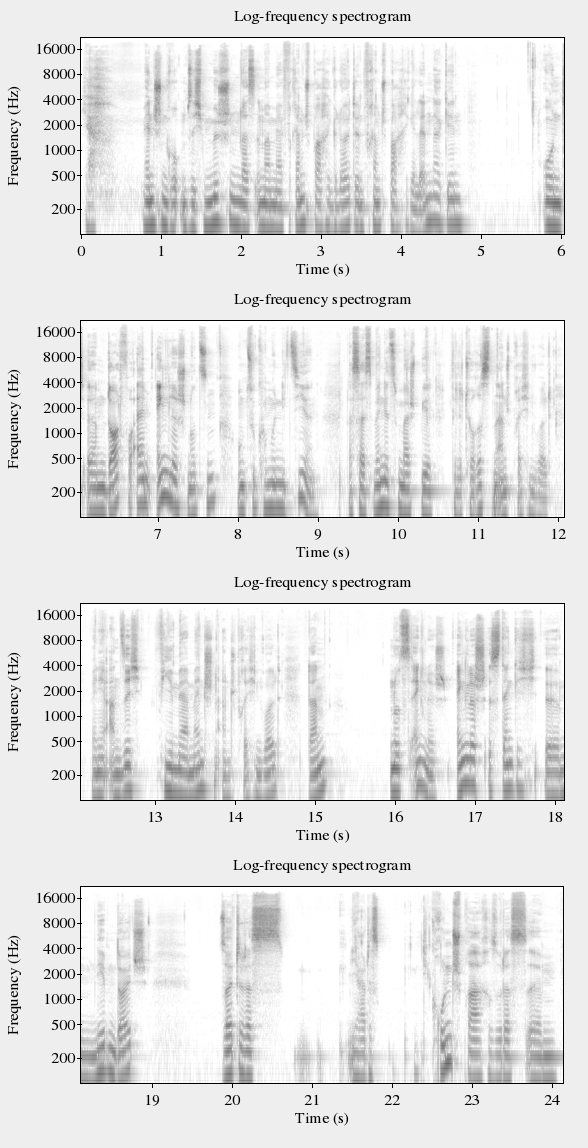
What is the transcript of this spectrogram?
ja, Menschengruppen sich mischen, dass immer mehr fremdsprachige Leute in fremdsprachige Länder gehen und ähm, dort vor allem Englisch nutzen, um zu kommunizieren. Das heißt, wenn ihr zum Beispiel viele Touristen ansprechen wollt, wenn ihr an sich viel mehr Menschen ansprechen wollt, dann nutzt Englisch. Englisch ist, denke ich, ähm, neben Deutsch sollte das, ja, das, die Grundsprache, so dass ähm,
